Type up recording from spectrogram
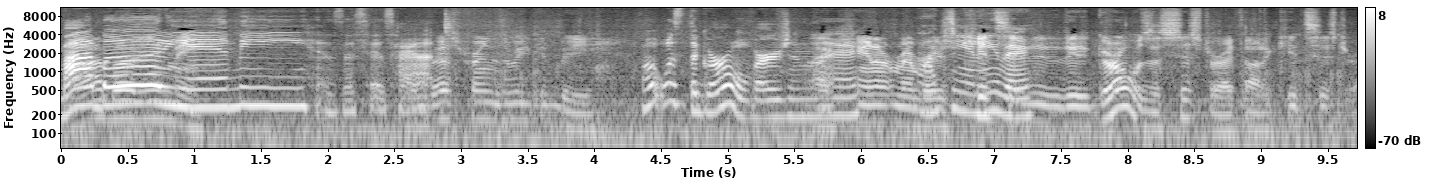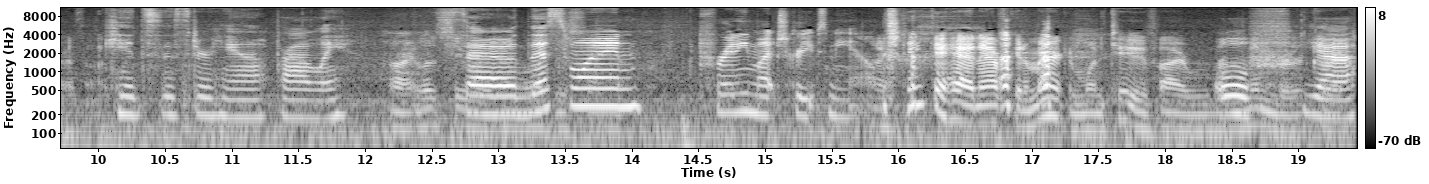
My, buddy, and me. and me. Is this his We're hat? best friends we could be. What was the girl version though? I cannot remember. I His can't kid, either. The, the girl was a sister, I thought. A kid sister, I thought. Kid sister, yeah, probably. All right, let's see. So what this thing- one pretty much creeps me out. I think they had an African American one too, if I Oof, remember yeah.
